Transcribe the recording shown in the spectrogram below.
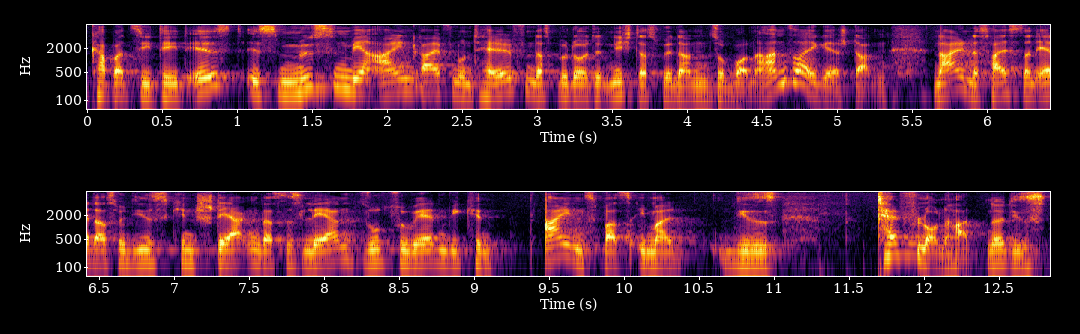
Kapazität ist, ist müssen wir eingreifen und helfen. Das bedeutet nicht, dass wir dann sofort eine Anzeige erstatten. Nein, das heißt dann eher, dass wir dieses Kind stärken, dass es lernt, so zu werden wie Kind 1, was ihm halt dieses Teflon hat, ne? dieses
